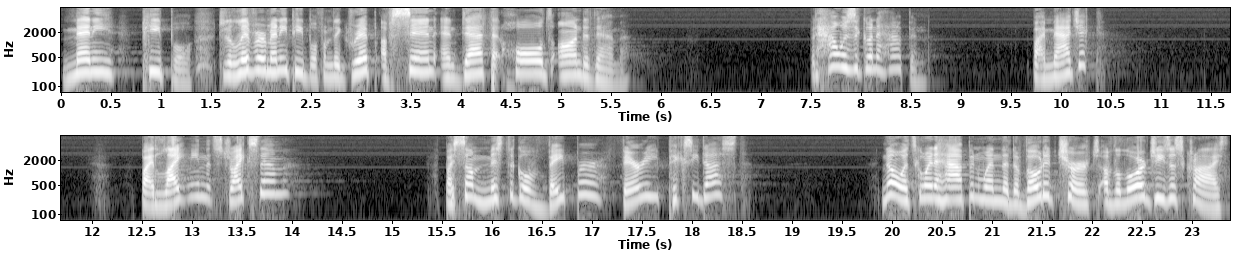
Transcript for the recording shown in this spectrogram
many people, to deliver many people from the grip of sin and death that holds onto them. But how is it going to happen? By magic? By lightning that strikes them? By some mystical vapor, fairy, pixie dust? No, it's going to happen when the devoted church of the Lord Jesus Christ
